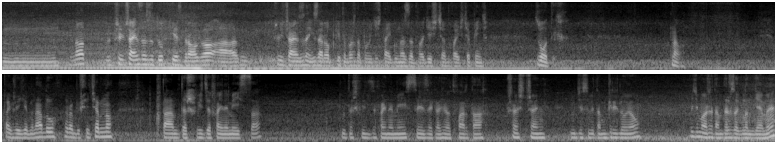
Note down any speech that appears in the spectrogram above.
Mm, no, przeliczając na złotówki jest drogo, a przeliczając na ich zarobki, to można powiedzieć tak u nas za 20-25 zł. No. Także idziemy na dół, robi się ciemno. Tam też widzę fajne miejsca. Tu też widzę fajne miejsce, jest jakaś otwarta przestrzeń. Ludzie sobie tam grillują. Być może tam też zaglądniemy.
